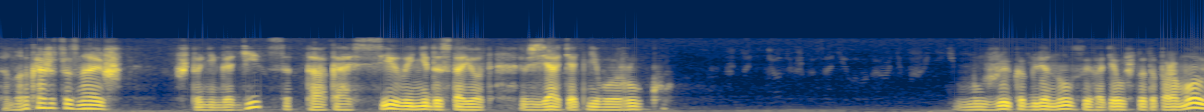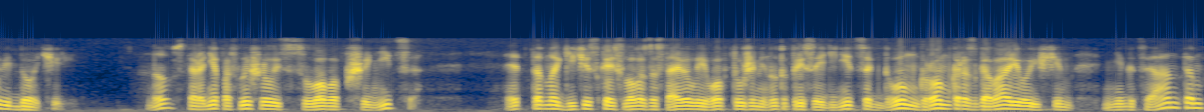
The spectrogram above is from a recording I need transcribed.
Сама, кажется, знаешь, что не годится так, а силы не достает взять от него руку». Мужик оглянулся и хотел что-то промолвить дочери, но в стороне послышалось слово «пшеница». Это магическое слово заставило его в ту же минуту присоединиться к двум громко разговаривающим негациантам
